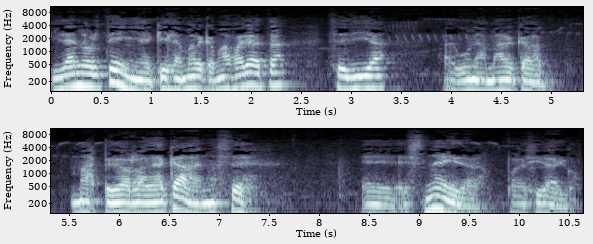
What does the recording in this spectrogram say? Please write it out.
y la norteña, que es la marca más barata, sería alguna marca más pedorra de acá, no sé, eh, Schneider, por decir algo.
